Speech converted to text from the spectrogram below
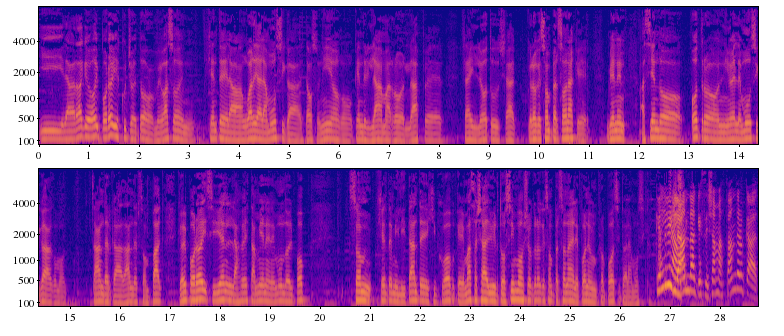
Y la verdad que hoy por hoy escucho de todo. Me baso en gente de la vanguardia de la música de Estados Unidos, como Kendrick Lamar, Robert Glasper, Flying Lotus. Ya creo que son personas que vienen haciendo otro nivel de música, como Thundercat, Anderson Pack, que hoy por hoy, si bien las ves también en el mundo del pop, son gente militante de hip hop que más allá del virtuosismo, yo creo que son personas que le ponen un propósito a la música. Hay Kendrick una La- banda que se llama Thundercat.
